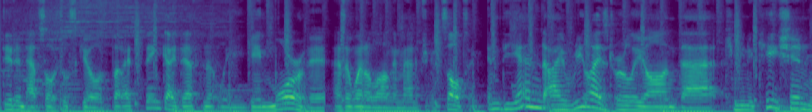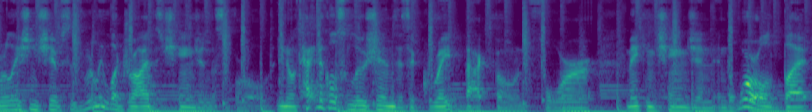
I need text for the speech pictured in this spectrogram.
didn't have social skills, but I think I definitely gained more of it as I went along in management consulting. In the end, I realized early on that communication, relationships is really what drives change in this world. You know, technical solutions is a great backbone for making change in, in the world, but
